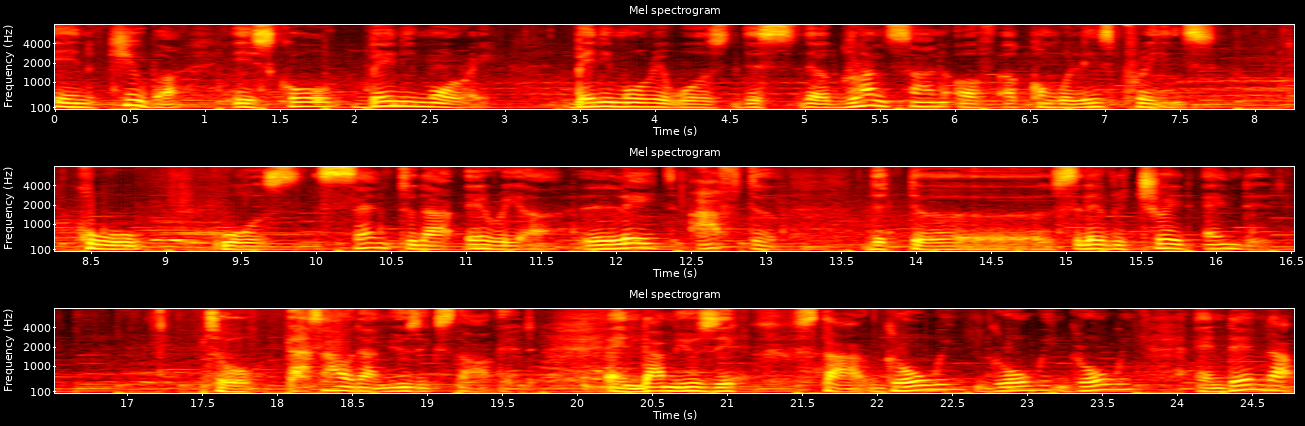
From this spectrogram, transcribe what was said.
in Cuba is called Benny Moré. Benny Moré was this, the grandson of a Congolese prince who was sent to that area late after the, the slavery trade ended. So that's how that music started. And that music started growing, growing, growing. And then that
